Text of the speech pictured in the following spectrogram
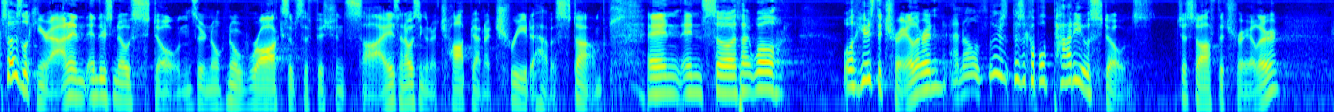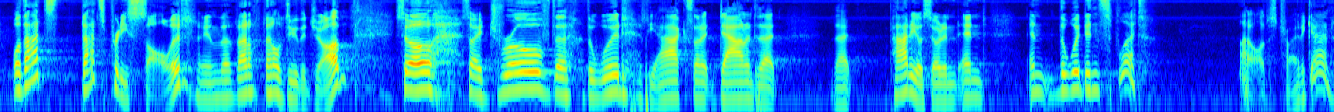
So I was looking around, and, and, there's no stones or no, no rocks of sufficient size, and I wasn't going to chop down a tree to have a stump. And, and so I thought, well, well, here's the trailer, and, and there's, there's a couple patio stones just off the trailer. Well, that's, that's pretty solid. I mean, that'll, that'll do the job. So, so I drove the, the wood, the axe on it, down into that, that patio stone, and, and, and the wood didn't split. I'll just try it again.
